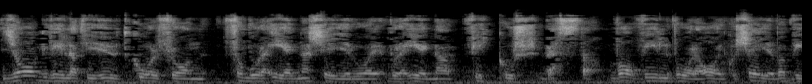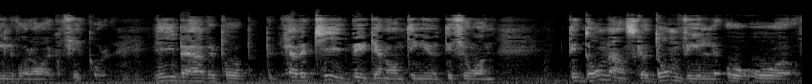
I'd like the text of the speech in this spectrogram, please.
Jag vill att vi utgår från, från våra egna tjejer och våra egna flickors bästa. Vad vill våra AIK-tjejer? Vad vill våra AIK-flickor? Vi behöver på, över tid bygga någonting utifrån det de önskar och de vill och, och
